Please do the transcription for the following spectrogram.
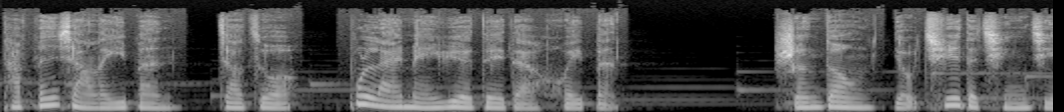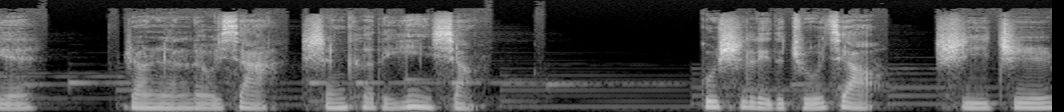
他分享了一本叫做《布莱梅乐队》的绘本，生动有趣的情节让人留下深刻的印象。故事里的主角。是一只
